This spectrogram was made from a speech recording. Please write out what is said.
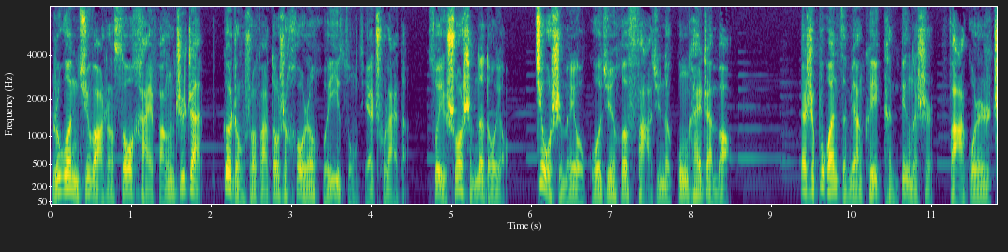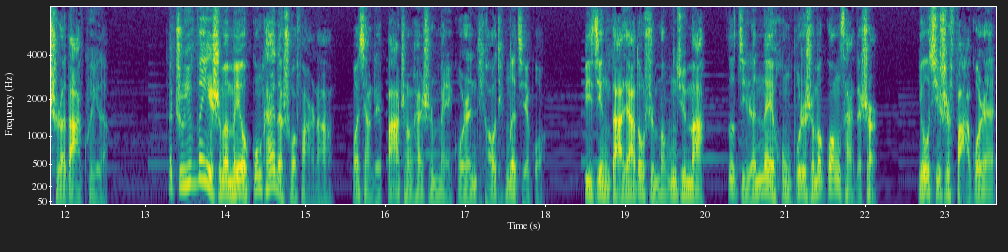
如果你去网上搜“海防之战”。各种说法都是后人回忆总结出来的，所以说什么的都有，就是没有国军和法军的公开战报。但是不管怎么样，可以肯定的是，法国人是吃了大亏的。那至于为什么没有公开的说法呢？我想这八成还是美国人调停的结果。毕竟大家都是盟军嘛，自己人内讧不是什么光彩的事儿。尤其是法国人，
